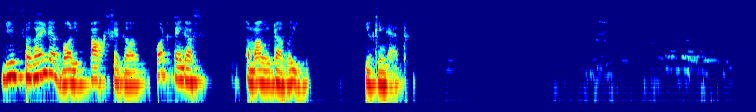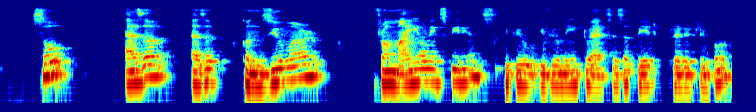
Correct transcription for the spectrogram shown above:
Could you provide a ballpark figure? What kind of amount are we looking at? So, as a as a consumer, from my own experience, if you if you need to access a paid credit report,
